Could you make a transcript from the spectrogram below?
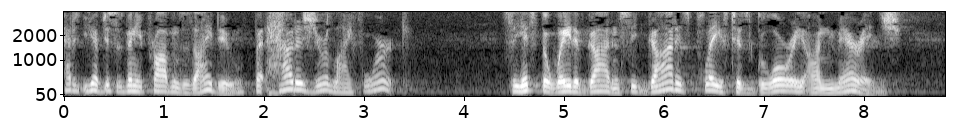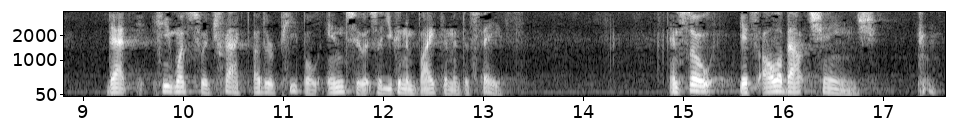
Do, you have just as many problems as I do, but how does your life work? See, it's the weight of God. And see, God has placed His glory on marriage that He wants to attract other people into it so you can invite them into faith. And so it's all about change.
